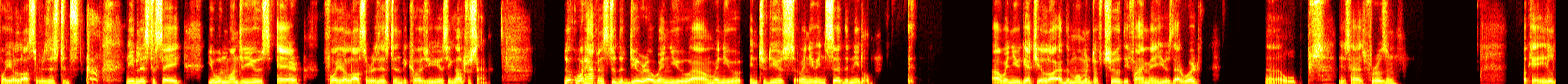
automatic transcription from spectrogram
for your loss of resistance. Needless to say, you wouldn't want to use air for your loss of resistance because you're using ultrasound. Look what happens to the dura when you um, when you introduce when you insert the needle. Uh, when you get your at the moment of truth, if I may use that word. Uh, oops, this has frozen okay, it'll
